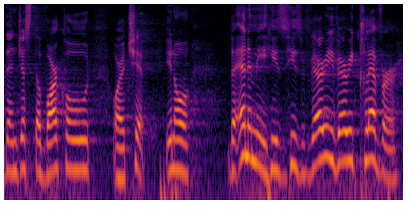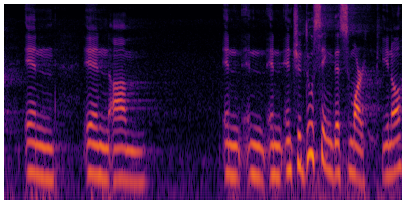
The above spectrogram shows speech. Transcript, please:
than just a barcode or a chip. You know, the enemy, he's, he's very, very clever in, in, um, in, in, in introducing this mark, you know.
